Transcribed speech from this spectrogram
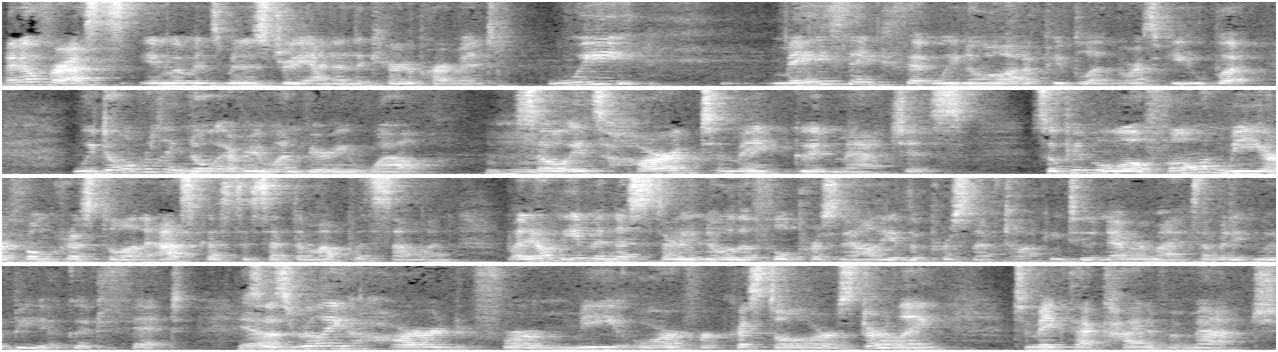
I know for us in women's ministry and in the care department, we may think that we know a lot of people at Northview, but we don't really know everyone very well. Mhm. So it's hard to make good matches. So people will phone me or phone Crystal and ask us to set them up with someone, but I don't even necessarily know the full personality of the person I'm talking to, never mind somebody who would be a good fit. yeah. So it's really hard for me or for Crystal or Sterling to make that kind of a match.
